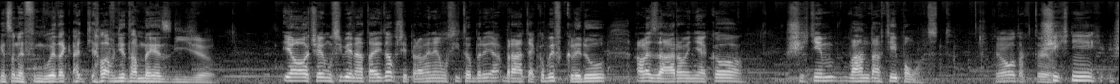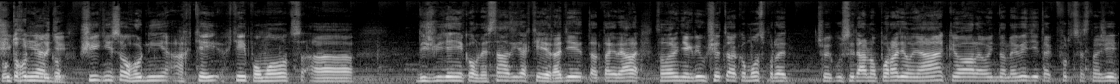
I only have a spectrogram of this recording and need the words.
něco nefunguje, tak ať hlavně tam nejezdí, že jo? Jo, člověk musí být na tady to připravený, musí to brát jakoby v klidu, ale zároveň jako všichni vám tam chtějí pomoct. Jo, tak to je. Všichni, všichni, jsou jako, lidi. všichni jsou hodní a chtějí, chtějí pomoct a když vidí někoho nesnází, tak chtějí radit a tak dále. Samozřejmě někdy už je to jako moc, protože člověk už si dávno poradil nějak, jo, ale oni to nevědí, tak furt se snaží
